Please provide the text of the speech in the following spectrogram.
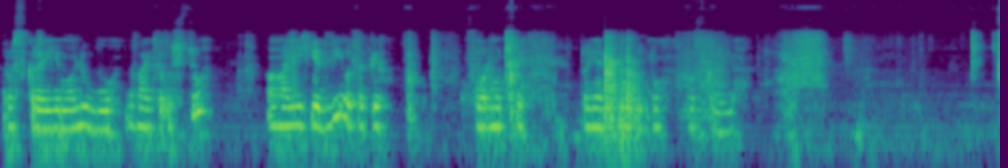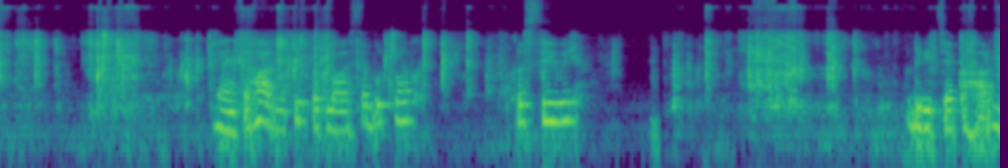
розкриємо любу. Давайте ось цю. Ага, їх є дві отаких формочки, то я візьму одну розкрию. Гляньте, гарно підпеклася бочок. Красивий. Подивіться, яка гарна.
